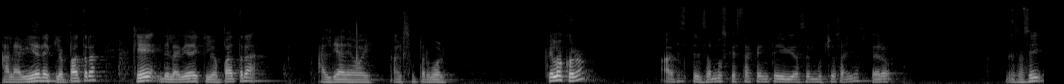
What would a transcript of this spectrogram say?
a la vida de Cleopatra que de la vida de Cleopatra al día de hoy, al Super Bowl. Qué loco, ¿no? A veces pensamos que esta gente vivió hace muchos años, pero ¿No es así?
